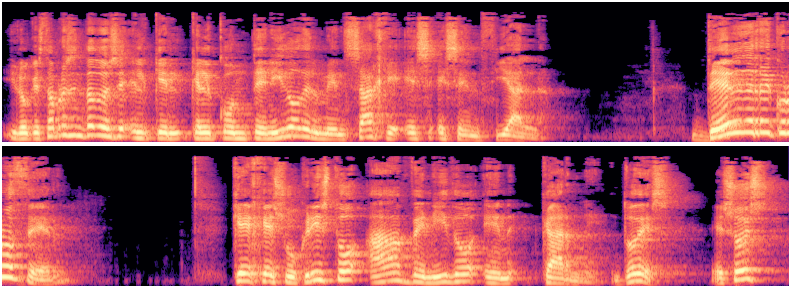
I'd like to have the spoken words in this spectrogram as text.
Y lo que está presentado es el que, el contenido del mensaje es esencial. Debe de reconocer que Jesucristo ha venido en carne. Entonces, eso es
